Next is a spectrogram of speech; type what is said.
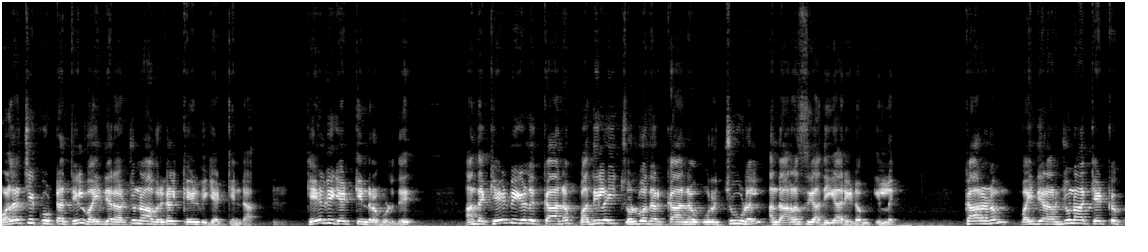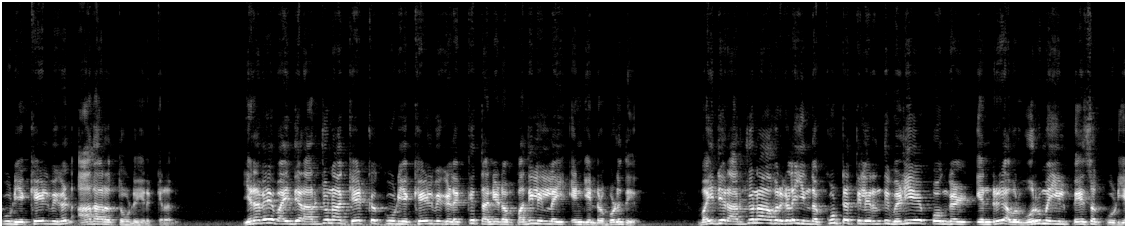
வளர்ச்சி கூட்டத்தில் வைத்தியர் அர்ஜுனா அவர்கள் கேள்வி கேட்கின்றார். கேள்வி கேட்கின்ற பொழுது அந்த கேள்விகளுக்கான பதிலை சொல்வதற்கான ஒரு சூழல் அந்த அரசு அதிகாரியிடம் இல்லை. காரணம் வைத்தியர் அர்ஜுனா கேட்கக்கூடிய கேள்விகள் ஆதாரத்தோடு இருக்கிறது. எனவே வைத்தியர் அர்ஜுனா கேட்கக்கூடிய கேள்விகளுக்கு தன்னிடம் பதில் இல்லை என்கின்ற பொழுது வைத்தியர் அர்ஜுனா அவர்களை இந்த கூட்டத்திலிருந்து வெளியே போங்கள் என்று அவர் ஒருமையில் பேசக்கூடிய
